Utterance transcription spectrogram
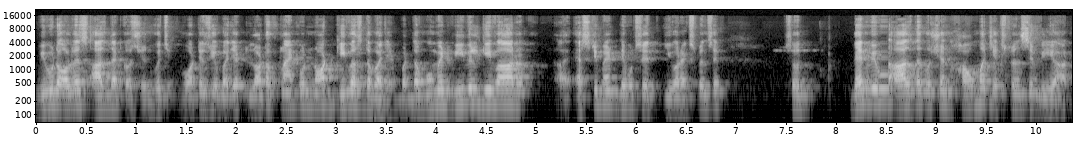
We would always ask that question which what is your budget? A lot of clients would not give us the budget but the moment we will give our uh, estimate they would say you are expensive. So then we would ask the question how much expensive we are?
